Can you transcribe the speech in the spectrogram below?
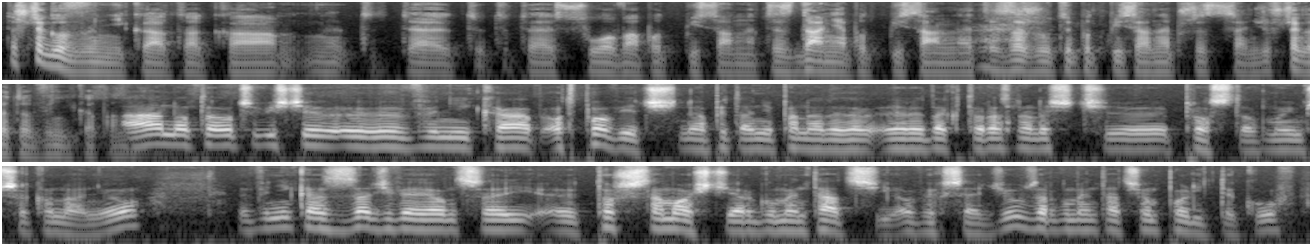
To z czego wynika taka, te, te, te, słowa podpisane, te zdania podpisane, te zarzuty podpisane przez sędziów? Z czego to wynika Pan? A, no to oczywiście wynika, odpowiedź na pytanie pana redaktora znaleźć prosto w moim przekonaniu wynika z zadziwiającej e, tożsamości argumentacji owych sędziów z argumentacją polityków e,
